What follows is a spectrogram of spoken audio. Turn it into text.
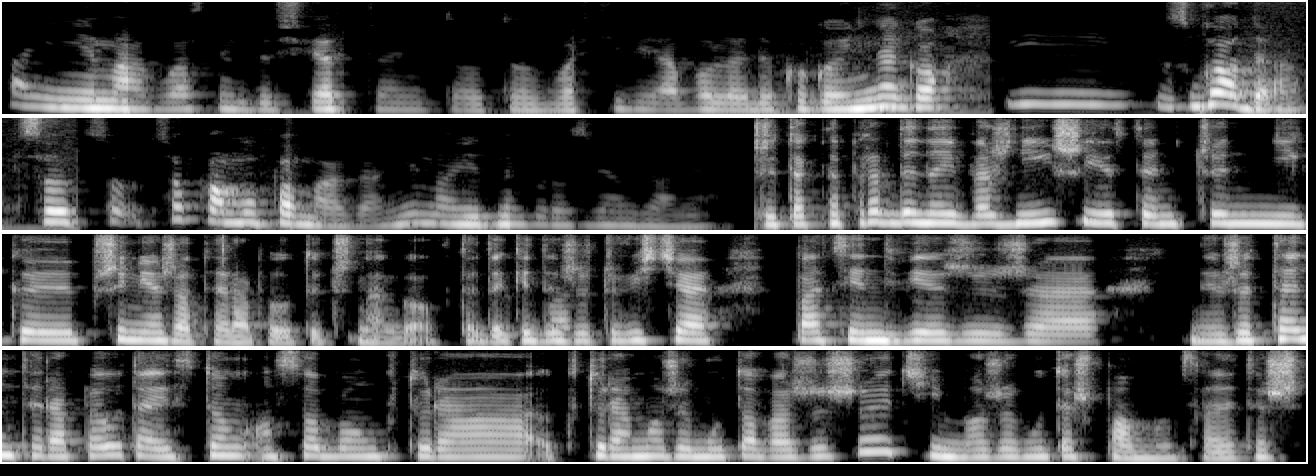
pani nie ma własnych doświadczeń, to, to właściwie ja wolę do kogo innego i zgoda, co, co, co komu pomaga, nie ma jednego rozwiązania. Czy tak naprawdę najważniejszy jest ten czynnik y, przymierza terapeutycznego, wtedy kiedy rzeczywiście pacjent wierzy, że, że ten terapeuta jest tą osobą, która, która może mu towarzyszyć i może mu też pomóc, ale też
